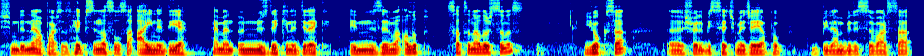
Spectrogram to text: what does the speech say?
şimdi ne yaparsınız? Hepsi nasılsa aynı diye hemen önünüzdekini direkt elinize mi alıp satın alırsınız? Yoksa e, şöyle bir seçmece yapıp bilen birisi varsa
